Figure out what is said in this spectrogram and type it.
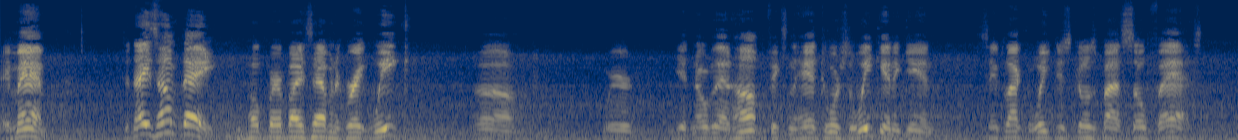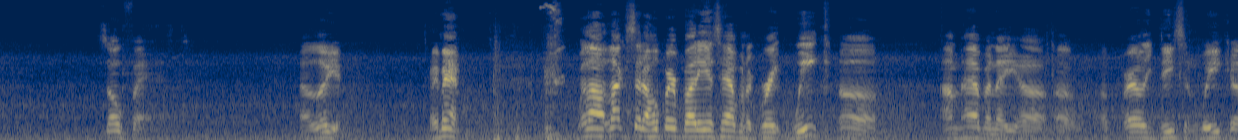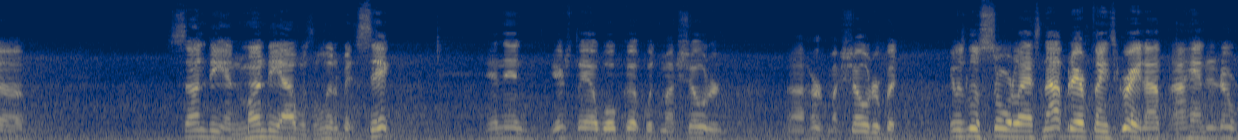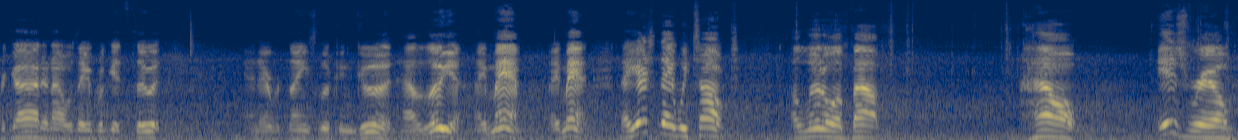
Amen. Today's hump day. Hope everybody's having a great week. Uh, we're getting over that hump, fixing to head towards the weekend again. Seems like the week just goes by so fast. So fast. Hallelujah. Amen. Well, uh, like I said, I hope everybody is having a great week. Uh, I'm having a, uh, a, a fairly decent week. Uh, Sunday and Monday, I was a little bit sick. And then yesterday, I woke up with my shoulder, uh, hurt my shoulder, but it was a little sore last night, but everything's great. I, I handed it over to God and I was able to get through it. And everything's looking good. Hallelujah. Amen. Amen. Now, yesterday, we talked a little about how Israel,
